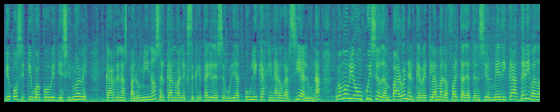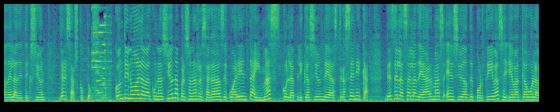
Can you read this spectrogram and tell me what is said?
dio positivo a COVID-19. Cárdenas Palomino, cercano al exsecretario de Seguridad Pública, Genaro García Luna, promovió un juicio de amparo en el que reclama la falta de atención médica derivada de la detección del SARS-CoV-2. Continúa la vacunación a personas rezagadas de 40 y más con la aplicación de AstraZeneca. Desde la sala de armas en Ciudad Deportiva se lleva a cabo la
